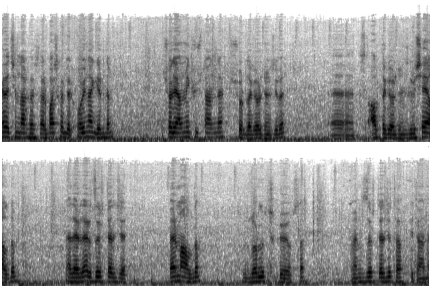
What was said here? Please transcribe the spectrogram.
Evet şimdi arkadaşlar başka bir oyuna girdim. Şöyle yanıma 2-3 tane de şurada gördüğünüz gibi ee, altta gördüğünüz gibi şey aldım. Ne derler zırh delci. Mermi aldım. Zorluk çıkıyor yoksa. Ben zırh delci tak bir tane.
